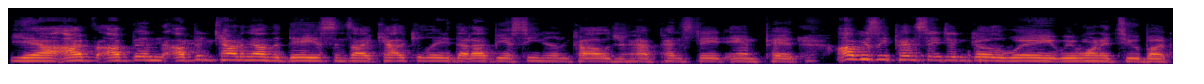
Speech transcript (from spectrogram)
Yeah, I've I've been I've been counting down the days since I calculated that I'd be a senior in college and have Penn State and Pitt. Obviously, Penn State didn't go the way we wanted to, but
